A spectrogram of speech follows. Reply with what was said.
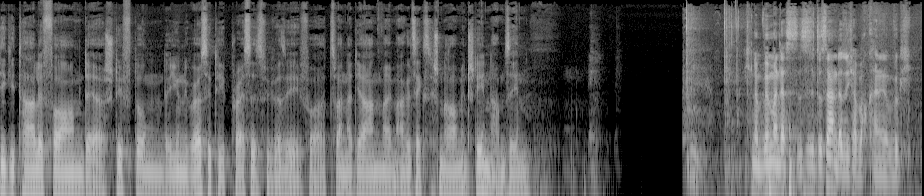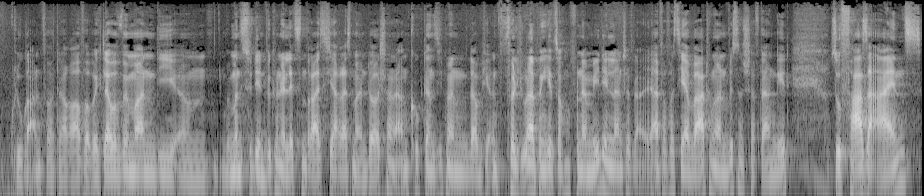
digitale Form der Stiftung der University Presses, wie wir sie vor 200 Jahren mal im angelsächsischen Raum entstehen haben sehen. Ich glaube, wenn man das, das ist interessant, also ich habe auch keine wirklich kluge Antwort darauf, aber ich glaube, wenn man die, ähm, wenn man sich so die Entwicklung der letzten 30 Jahre erstmal in Deutschland anguckt, dann sieht man, glaube ich, völlig unabhängig jetzt auch von der Medienlandschaft, einfach was die Erwartungen an Wissenschaft angeht, so Phase 1,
